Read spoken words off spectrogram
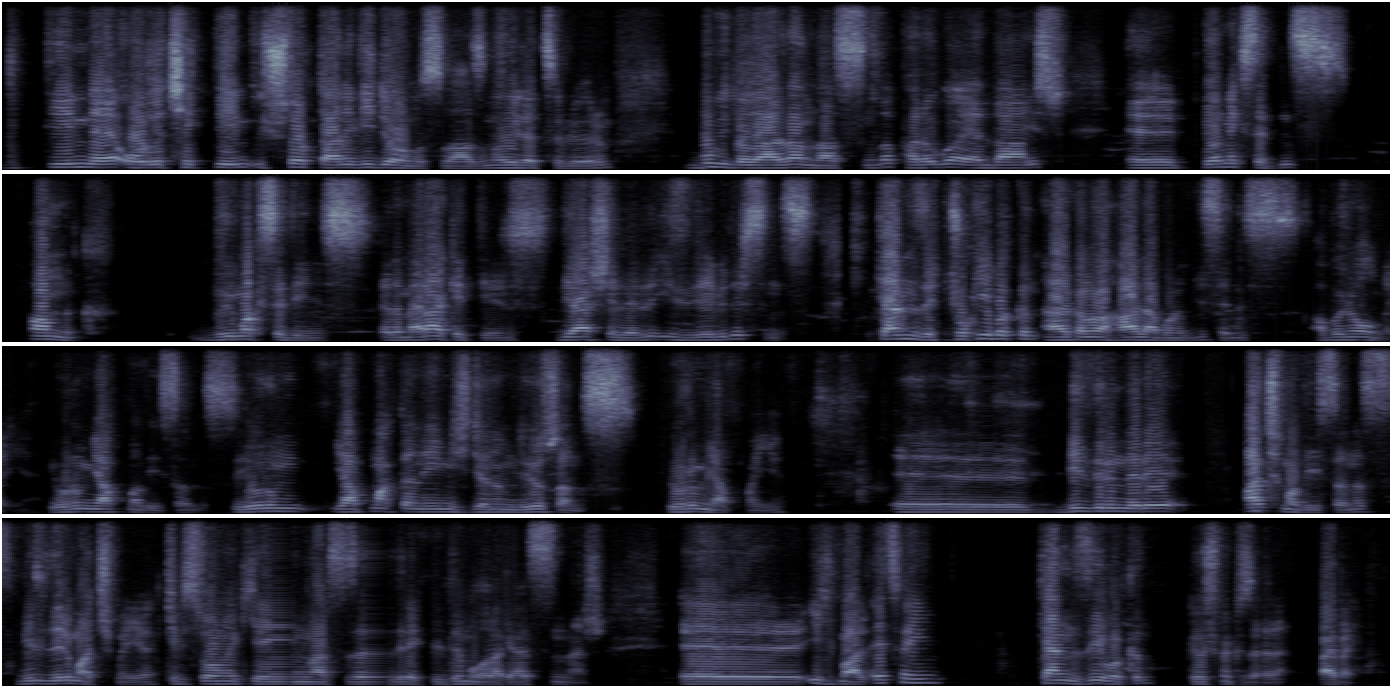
gittiğim ve orada çektiğim 3-4 tane video olması lazım öyle hatırlıyorum. Bu videolardan da aslında Paraguay'a dair e, görmek istediğiniz anlık duymak istediğiniz ya da merak ettiğiniz diğer şeyleri de izleyebilirsiniz. Kendinize çok iyi bakın. Eğer kanala hala abone değilseniz abone olmayı, yorum yapmadıysanız, yorum yapmakta neymiş canım diyorsanız yorum yapmayı, ee, bildirimleri açmadıysanız bildirim açmayı ki bir sonraki yayınlar size direkt bildirim olarak gelsinler. Ee, ihmal etmeyin. Kendinize iyi bakın. Görüşmek üzere. Bay bay.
